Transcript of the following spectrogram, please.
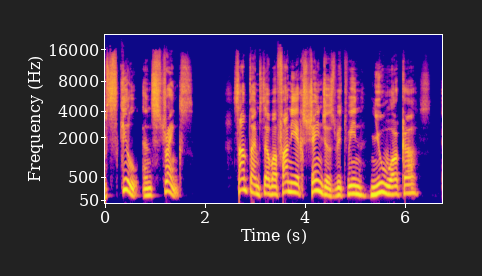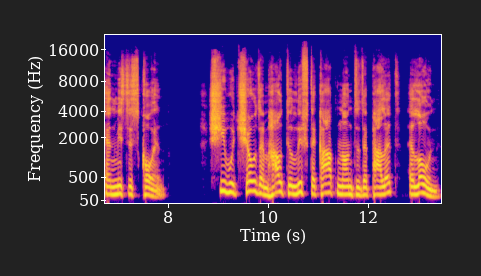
skill and strength. Sometimes there were funny exchanges between new workers and Mrs. Cohen. She would show them how to lift a carton onto the pallet alone,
